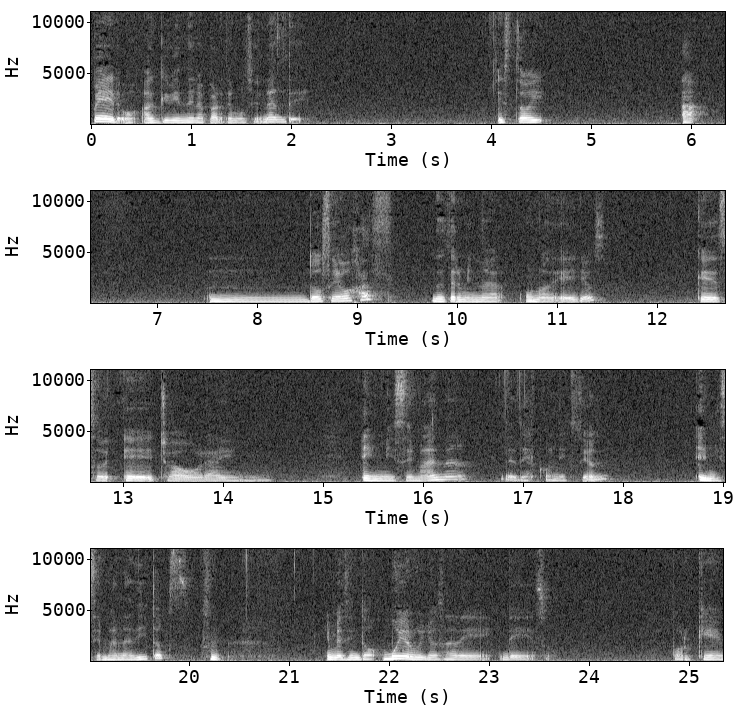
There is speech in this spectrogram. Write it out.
pero aquí viene la parte emocionante. Estoy a 12 mm, hojas de terminar uno de ellos, que eso he hecho ahora en, en mi semana de desconexión en mi semana detox. Y me siento muy orgullosa de, de eso. Porque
